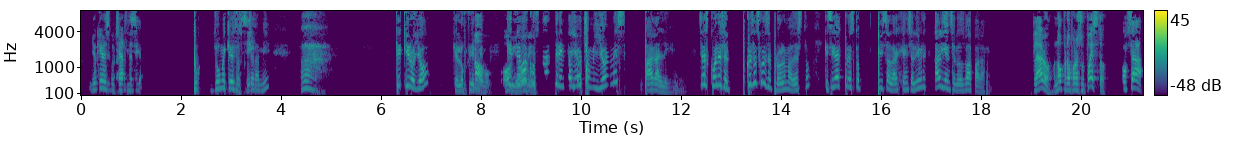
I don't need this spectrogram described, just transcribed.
yo quiero escucharte. franquicia. ¿Tú, me quieres escuchar Sí. a mí? Ah. ¿Qué quiero yo? Que lo. No, obvio, que te va obvio. a costar 38 millones, págale. ¿Sabes cuál es el ¿sabes cuál es el problema de esto? Que si Dak Prescott pisa la agencia libre, alguien se los va a pagar. Claro, no, pero por supuesto. O sea,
